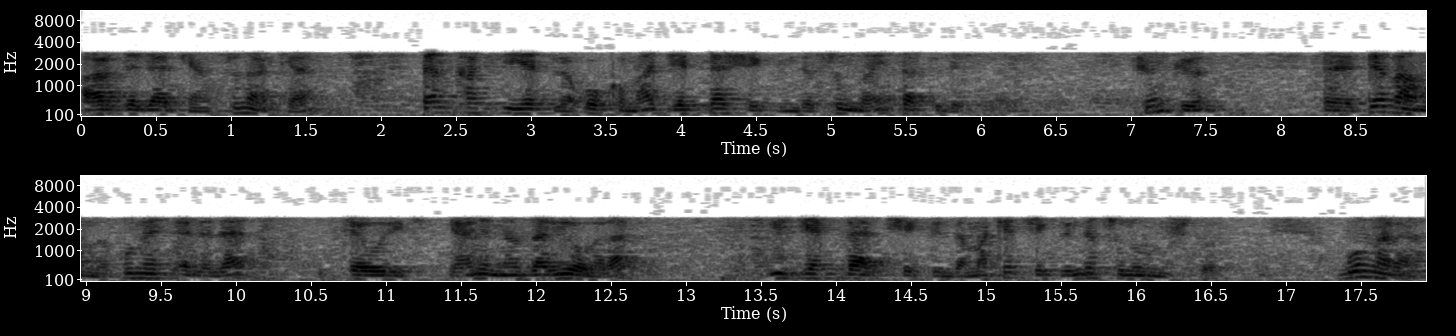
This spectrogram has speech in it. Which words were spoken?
arz ederken, sunarken ben katiyetle okuma, cepler şeklinde sunmayı tasvip etmiyorum. Çünkü e, devamlı bu meseleler teorik yani nazari olarak bir cetvel şeklinde, maket şeklinde sunulmuştur. Bunlara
